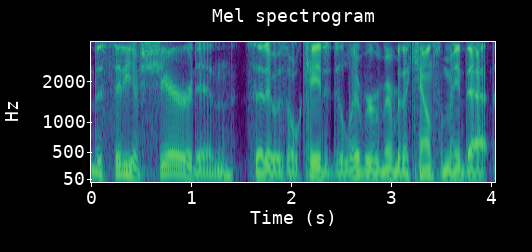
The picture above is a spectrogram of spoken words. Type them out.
the city of Sheridan said it was okay to deliver, remember the council made that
